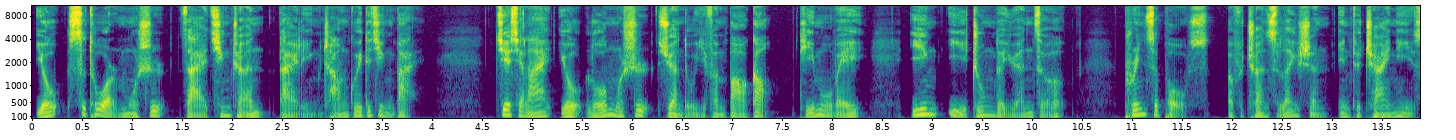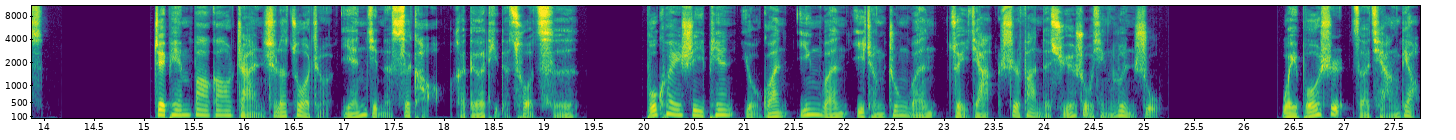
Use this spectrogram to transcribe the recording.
由斯图尔牧师在清晨带领常规的敬拜。接下来由罗牧师宣读一份报告，题目为《英译中的原则》（Principles of Translation into Chinese）。这篇报告展示了作者严谨的思考和得体的措辞，不愧是一篇有关英文译成中文最佳示范的学术性论述。韦博士则强调，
